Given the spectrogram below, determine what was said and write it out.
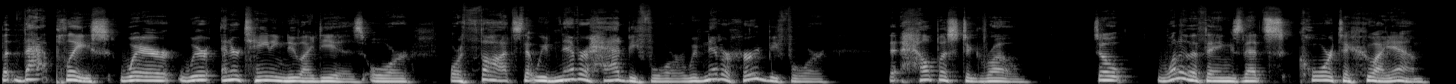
but that place where we're entertaining new ideas or or thoughts that we've never had before, we've never heard before that help us to grow. So, one of the things that's core to who I am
